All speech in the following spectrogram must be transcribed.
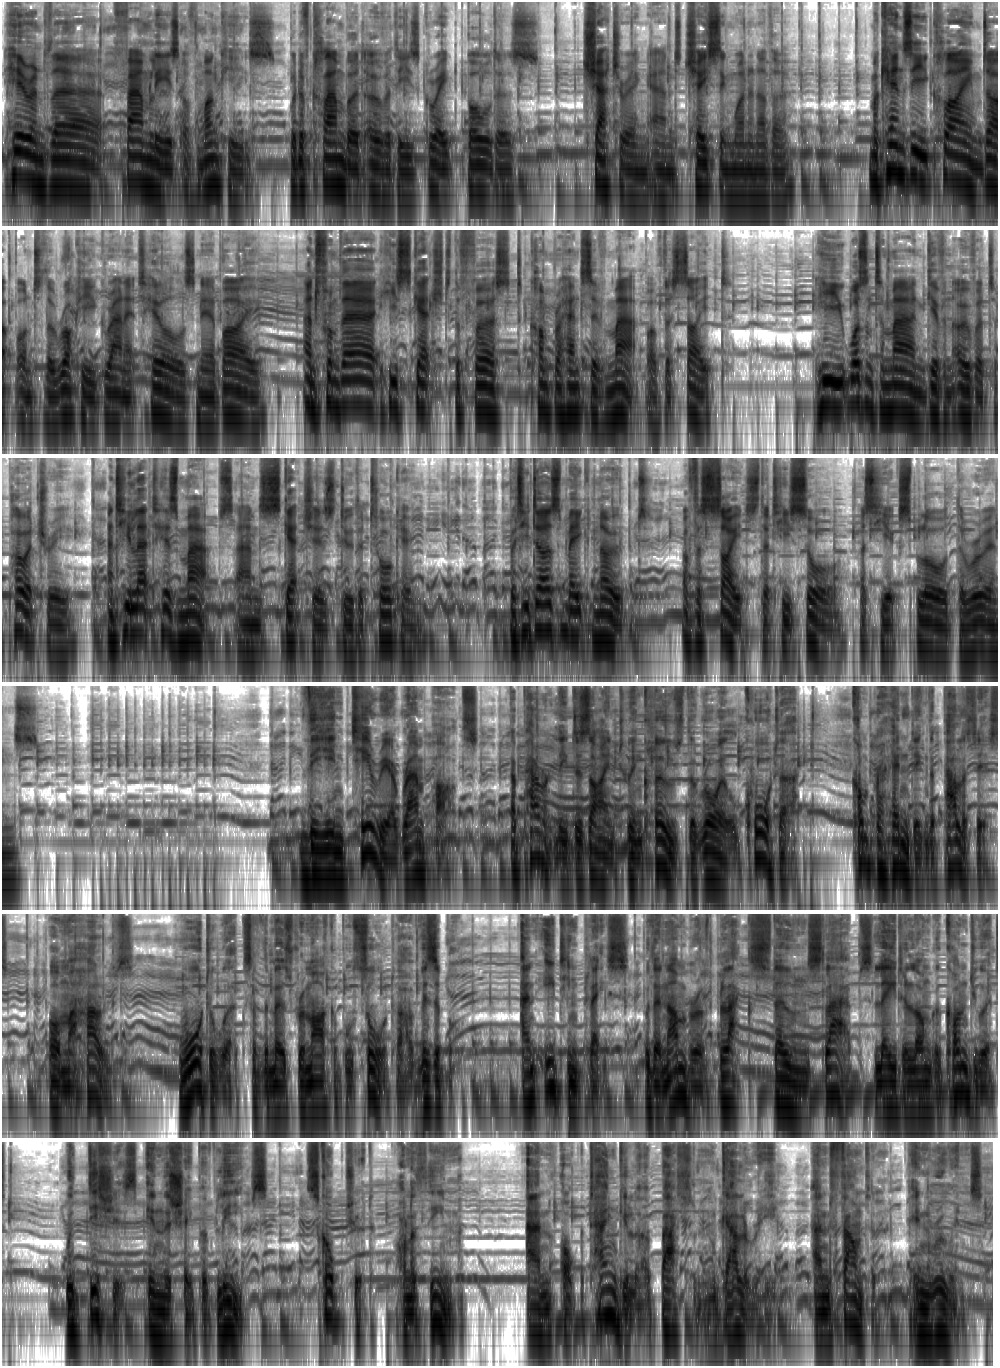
Here and there, families of monkeys would have clambered over these great boulders, chattering and chasing one another. Mackenzie climbed up onto the rocky granite hills nearby, and from there he sketched the first comprehensive map of the site. He wasn't a man given over to poetry, and he let his maps and sketches do the talking. But he does make note of the sights that he saw as he explored the ruins. The interior ramparts, apparently designed to enclose the royal quarter, comprehending the palaces, or mahals, waterworks of the most remarkable sort are visible. An eating place with a number of black stone slabs laid along a conduit, with dishes in the shape of leaves, sculptured on a theme, an octangular basin gallery and fountain in ruins,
